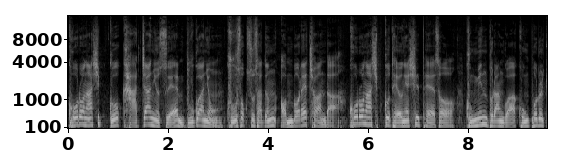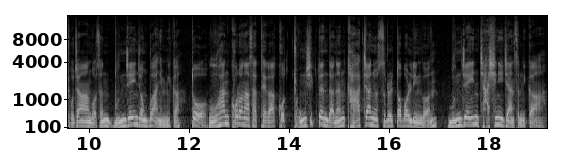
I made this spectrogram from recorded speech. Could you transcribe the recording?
코로나19 가짜 뉴스에 무관용 구속 수사 등 엄벌에 처한다. 코로나19 대응에 실패해서 국민 불안과 공포를 조장한 것은 문재인 정부 아닙니까? 또 우한 코로나 사태가 곧 종식된다는 가짜 뉴스를 떠벌린 건 문재인 자신이지 않습니까?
